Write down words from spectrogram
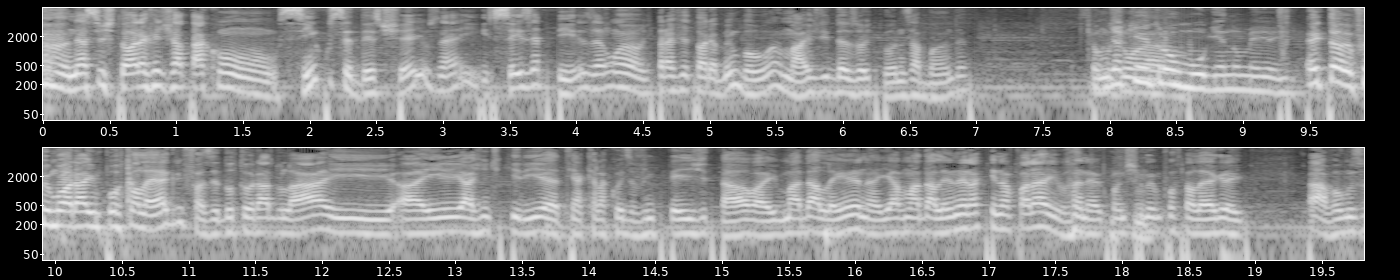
nessa história a gente já tá com cinco CDs cheios, né? E seis EPs, é uma trajetória bem boa, mais de 18 anos a banda. Onde é que uma- entrou o Mug no meio aí? então, eu fui morar em Porto Alegre, fazer doutorado lá, e aí a gente queria, tem aquela coisa vintage e tal, aí Madalena, e a Madalena era aqui na Paraíba, né? Quando chegou em Porto Alegre aí. Ah, vamos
